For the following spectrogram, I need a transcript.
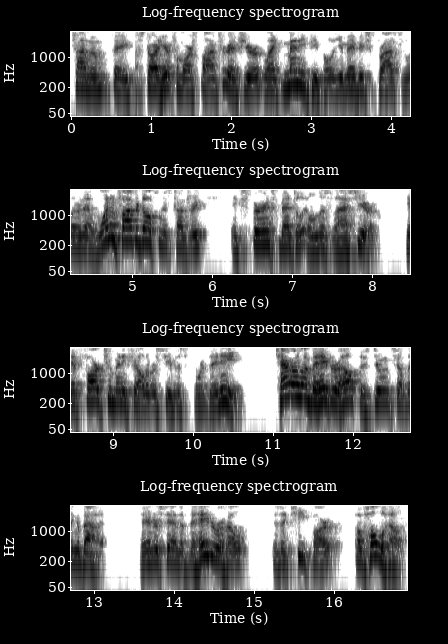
chime in with a start here from our sponsor. If you're like many people, you may be surprised to learn that one in five adults in this country experienced mental illness last year. Yet far too many fail to receive the support they need. Carelon Behavioral Health is doing something about it. They understand that behavioral health is a key part of whole health,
